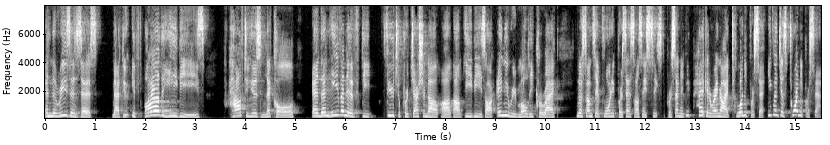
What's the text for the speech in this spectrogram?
And the reason is this, Matthew, if all the EVs have to use nickel, and then even if the future projection of, of, of EVs are any remotely correct, know, some say 40%, some say 60%. If you peg it right now at 20%, even just 20%,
